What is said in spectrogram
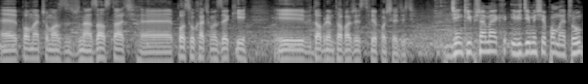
E, Po meczu można zostać, posłuchać muzyki i w dobrym towarzystwie posiedzieć. Dzięki Przemek i widzimy się po meczu.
